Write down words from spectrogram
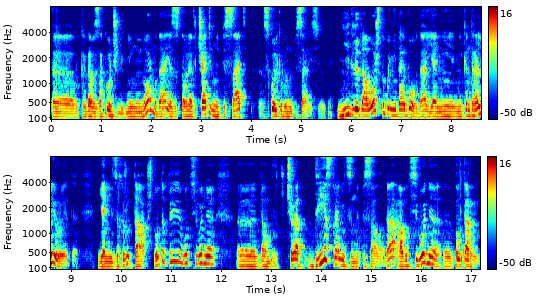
э, вот когда вы закончили дневную норму, да, я заставляю в чате написать, сколько вы написали сегодня. Не для того, чтобы, не дай бог, да, я не, не контролирую это. Я не захожу, так, что-то ты вот сегодня э, там вчера две страницы написала, да, а вот сегодня э, полторы.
